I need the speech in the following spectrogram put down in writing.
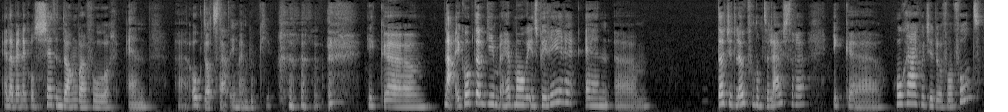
En daar ben ik ontzettend dankbaar voor. En ook dat staat in mijn boekje. ik, ehm, nou, ik hoop dat ik je heb mogen inspireren en ehm, dat je het leuk vond om te luisteren. Ik hoor graag wat je ervan vond.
